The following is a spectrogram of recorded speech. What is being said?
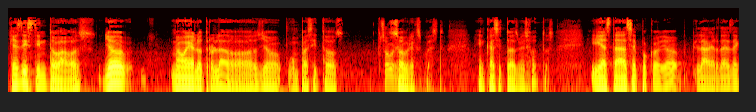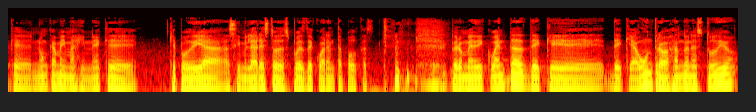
Que es distinto a vos. Yo me voy al otro lado, a vos. Yo un pasito Sobre. sobreexpuesto en casi todas mis fotos. Y hasta hace poco yo, la verdad es de que nunca me imaginé que, que podía asimilar esto después de 40 podcasts. Pero me di cuenta de que, de que aún trabajando en estudio,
